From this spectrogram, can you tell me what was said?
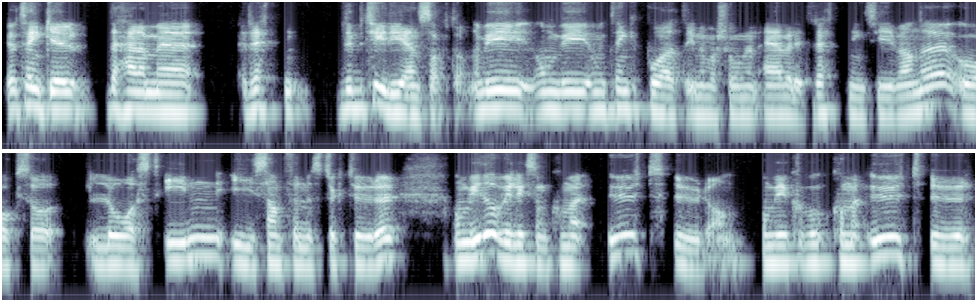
jag tänker det här med rätt, det betyder ju en sak då. Om vi, om, vi, om vi tänker på att innovationen är väldigt rättningsgivande och också låst in i samfundets strukturer. Om vi då vill liksom komma ut ur dem, om vi kommer ut ur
